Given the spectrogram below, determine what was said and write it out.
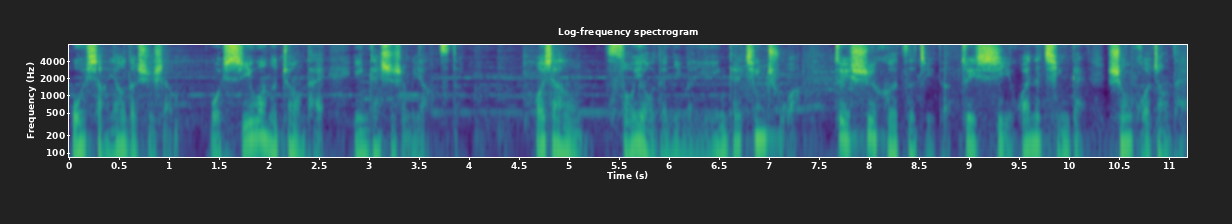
我想要的是什么，我希望的状态应该是什么样子的。我想所有的你们也应该清楚啊，最适合自己的、最喜欢的情感生活状态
